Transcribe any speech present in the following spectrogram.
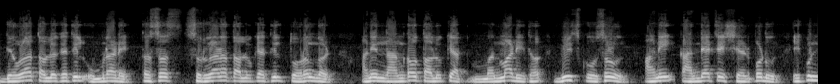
देवळा तालुक्यातील उमराणे तसंच सुरगाणा तालुक्यातील तोरंगण आणि नांदगाव तालुक्यात मनमाड इथं वीज कोसळून आणि कांद्याचे शेड पडून एकूण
